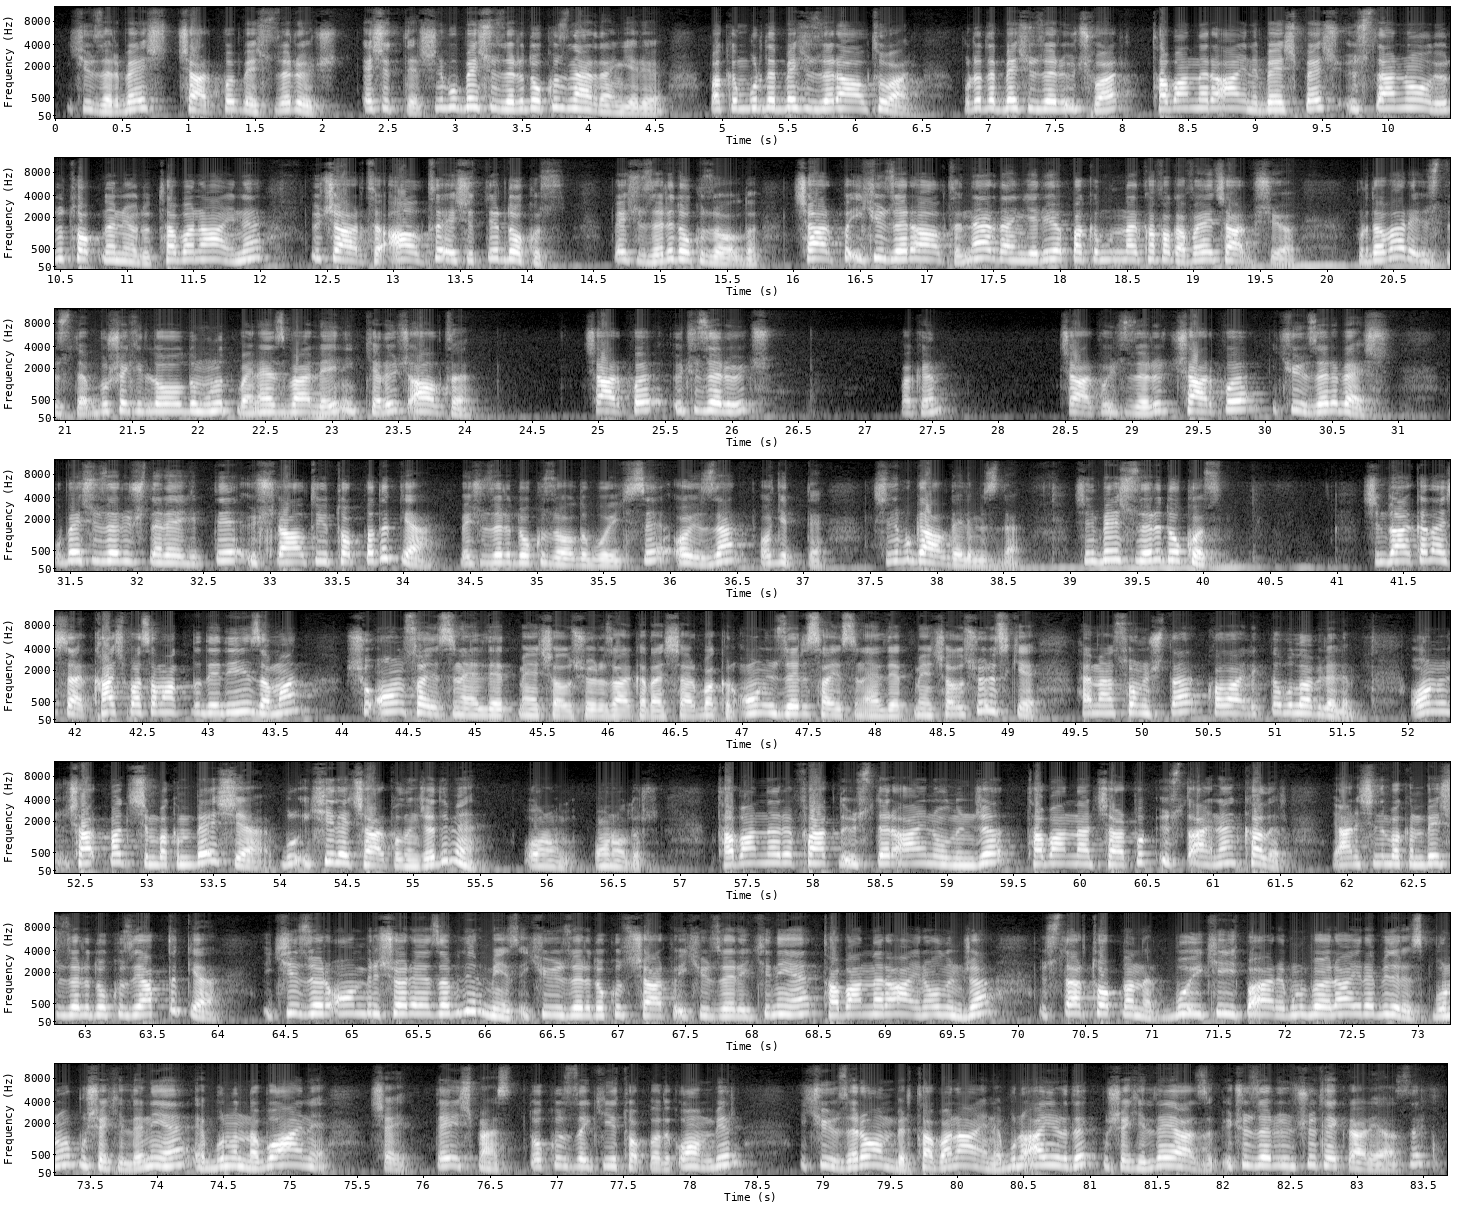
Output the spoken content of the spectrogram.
2 üzeri 5 çarpı 5 üzeri 3 eşittir. Şimdi bu 5 üzeri 9 nereden geliyor? Bakın burada 5 üzeri 6 var. Burada 5 üzeri 3 var. Tabanları aynı 5 5. Üstler ne oluyordu? Toplanıyordu. Tabanı aynı. 3 artı 6 eşittir 9. 5 üzeri 9 oldu. Çarpı 2 üzeri 6. Nereden geliyor? Bakın bunlar kafa kafaya çarpışıyor. Burada var ya üst üste. Bu şekilde olduğumu unutmayın. Ezberleyin. 2 kere 3 6. Çarpı 3 üzeri 3. Bakın. Çarpı 3 üzeri 3. Çarpı 2 üzeri 5. Bu 5 üzeri 3 nereye gitti? 3 ile 6'yı topladık ya. 5 üzeri 9 oldu bu ikisi. O yüzden o gitti. Şimdi bu kaldı elimizde. Şimdi 5 üzeri 9. Şimdi arkadaşlar kaç basamaklı dediği zaman şu 10 sayısını elde etmeye çalışıyoruz arkadaşlar. Bakın 10 üzeri sayısını elde etmeye çalışıyoruz ki hemen sonuçta kolaylıkla bulabilelim. 10 çarpmak için bakın 5 ya bu 2 ile çarpılınca değil mi? 10, 10 olur. Tabanları farklı üstleri aynı olunca tabanlar çarpıp üst aynen kalır. Yani şimdi bakın 5 üzeri 9 yaptık ya. 2 üzeri 11'i şöyle yazabilir miyiz? 2 üzeri 9 çarpı 2 üzeri 2 niye? Tabanları aynı olunca üstler toplanır. Bu iki ihbarı bunu böyle ayırabiliriz. Bunu bu şekilde niye? E bununla bu aynı şey değişmez. 9'da 2'yi topladık 11. 2 üzeri 11 tabanı aynı. Bunu ayırdık bu şekilde yazdık. 3 üzeri 3'ü tekrar yazdık.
